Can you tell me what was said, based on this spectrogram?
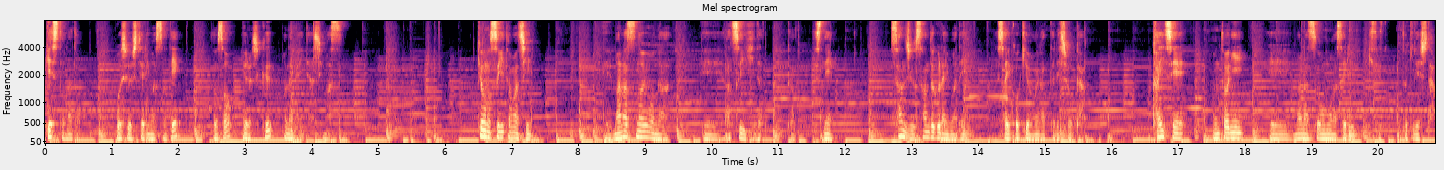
ゲストなど募集しておりますので、どうぞよろしくお願いいたします。今日の杉戸町、えー真夏のような、えー暑い日だったんですね。33度ぐらいまで最高気温上がったでしょうか。快晴、本当に、えー真夏を思わせる季節時でした。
